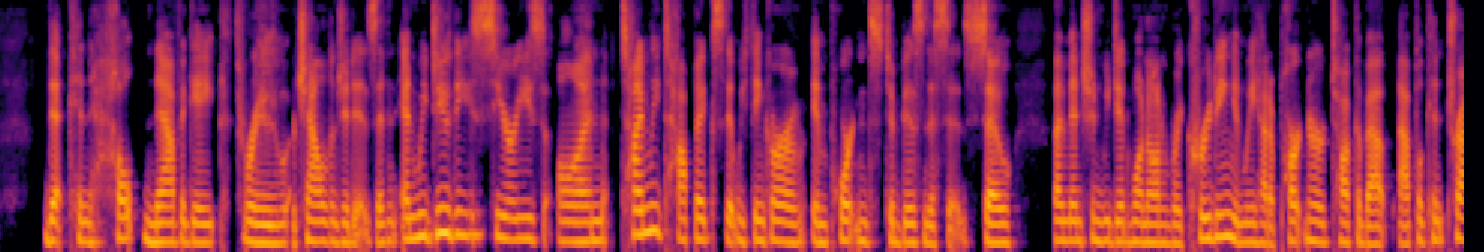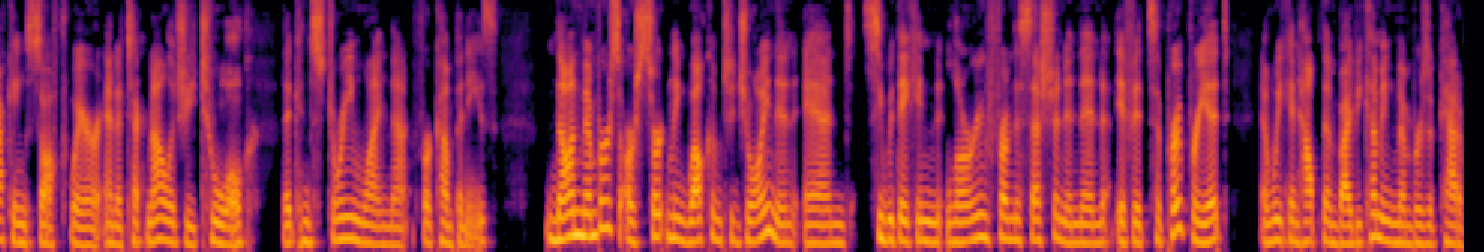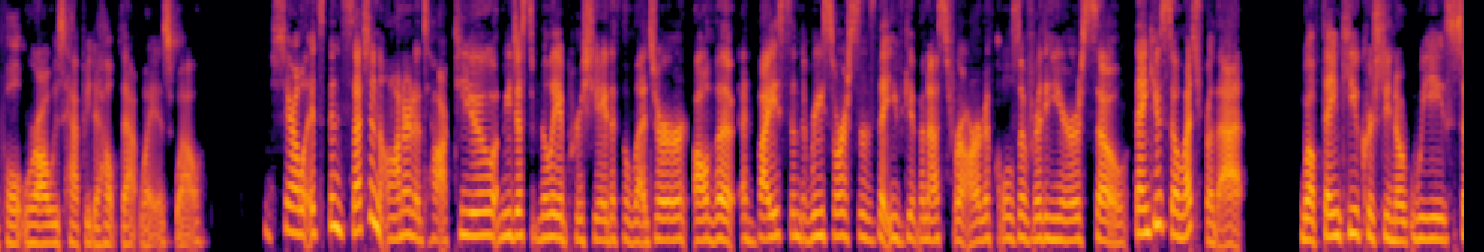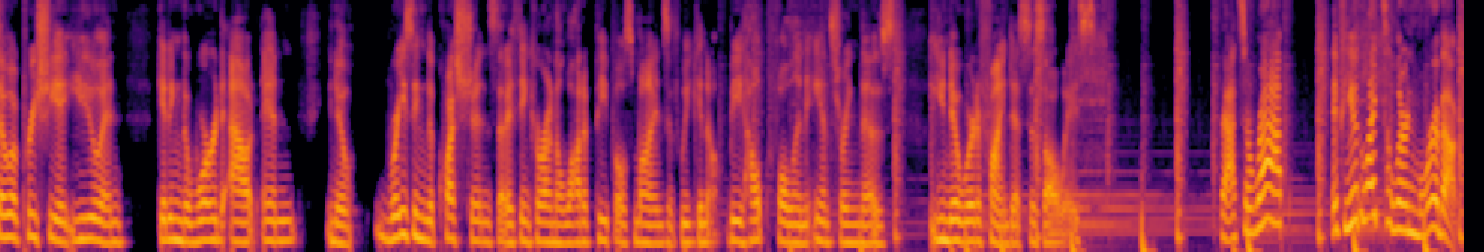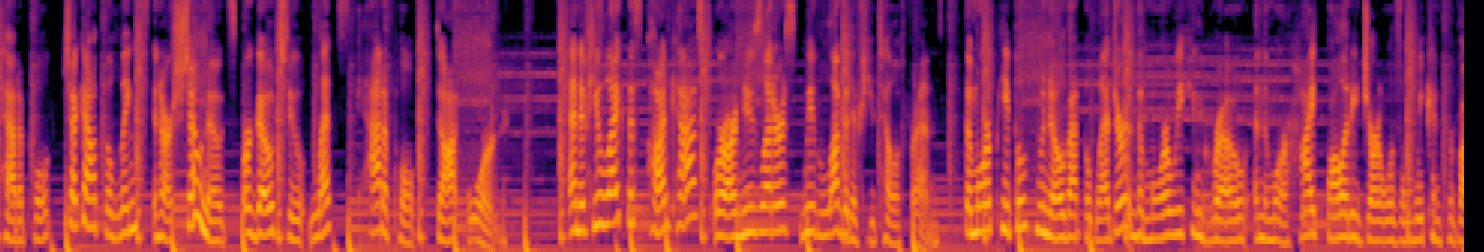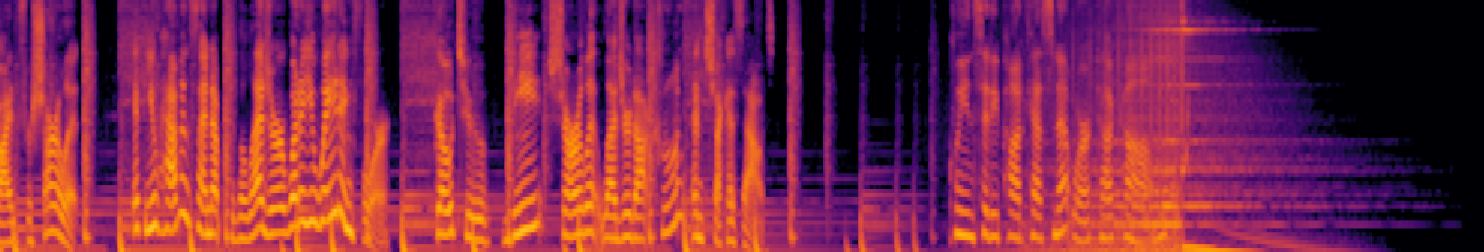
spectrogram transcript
that can help navigate through a challenge it is. And, and we do these series on timely topics that we think are of importance to businesses. So I mentioned we did one on recruiting and we had a partner talk about applicant tracking software and a technology tool that can streamline that for companies. Non members are certainly welcome to join and, and see what they can learn from the session. And then, if it's appropriate and we can help them by becoming members of Catapult, we're always happy to help that way as well. Cheryl, it's been such an honor to talk to you. We just really appreciate at the Ledger all the advice and the resources that you've given us for articles over the years. So thank you so much for that. Well, thank you, Cristina. We so appreciate you and getting the word out and, you know, raising the questions that I think are on a lot of people's minds. If we can be helpful in answering those, you know where to find us as always. That's a wrap. If you'd like to learn more about Catapult, check out the links in our show notes or go to letscatapult.org. And if you like this podcast or our newsletters, we'd love it if you tell a friend. The more people who know about the Ledger, the more we can grow and the more high quality journalism we can provide for Charlotte. If you haven't signed up for the Ledger, what are you waiting for? Go to thecharlotteledger.com and check us out. QueenCityPodcastNetwork.com.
